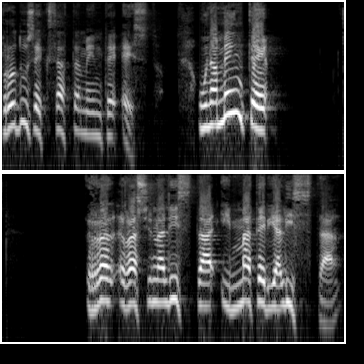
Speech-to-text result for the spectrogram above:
produce exactamente esto. Una mente ra racionalista y materialista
